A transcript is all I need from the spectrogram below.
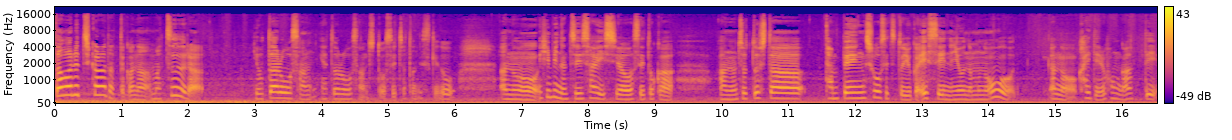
伝わる力」だったかな。松浦与太郎さん弥太郎さんちょっと忘れちゃったんですけどあの日々の小さい幸せとかあのちょっとした短編小説というかエッセイのようなものをあの書いている本があって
